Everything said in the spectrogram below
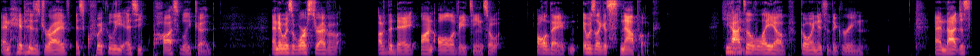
and hit his drive as quickly as he possibly could. And it was the worst drive of, of the day on all of 18. So all day, it was like a snap hook. He had to lay up going into the green and that just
